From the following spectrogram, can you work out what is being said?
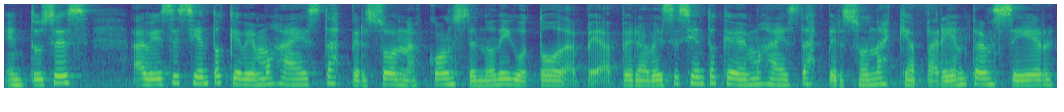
Entonces, a veces siento que vemos a estas personas, conste, no digo toda, pero a veces siento que vemos a estas personas que aparentan ser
